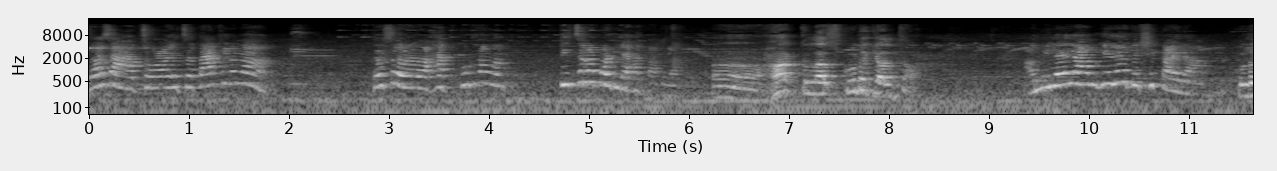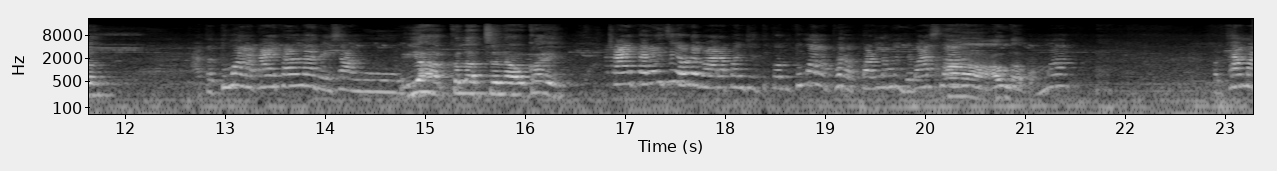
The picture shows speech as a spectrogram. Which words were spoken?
जसं हात चोळायचं टाकलं ना तसं हात पूर्ण तिचरा पडले हाताला हा, हा क्लास कुठं केलता. आम्ही लय लांब गेले होते शिकायला. कुठं? आता तुम्हाला काय कळणार आहे सांगू? या क्लासचं नाव काय? काय करायचं एवढं बारा पंचायती करून? तुम्हाला फरक पडला म्हणजे हा वाचला आवला बा मग थांबा.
